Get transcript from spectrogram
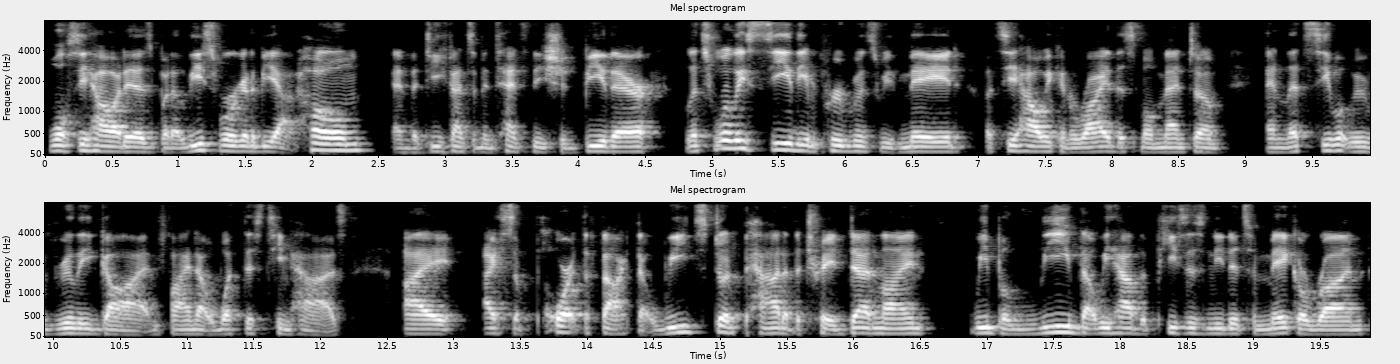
We'll see how it is, but at least we're going to be at home, and the defensive intensity should be there. Let's really see the improvements we've made. Let's see how we can ride this momentum, and let's see what we've really got and find out what this team has. I I support the fact that we stood pat at the trade deadline. We believe that we have the pieces needed to make a run,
